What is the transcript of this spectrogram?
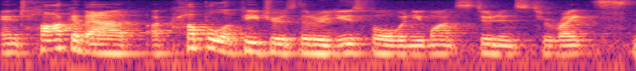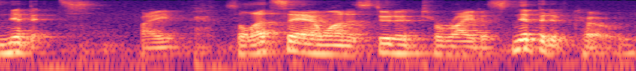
and talk about a couple of features that are useful when you want students to write snippets, right? So let's say I want a student to write a snippet of code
